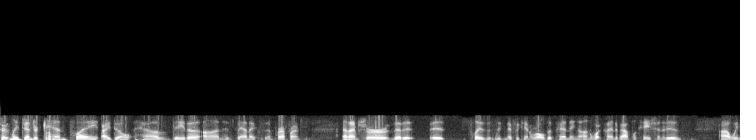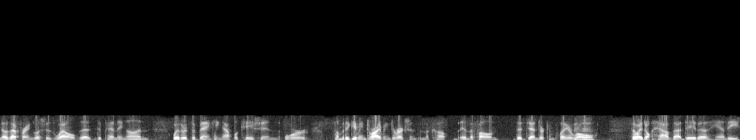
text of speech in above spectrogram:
certainly gender can play. I don't have data on Hispanics and preference, and I'm sure that it it plays a significant role depending on what kind of application it is. Uh, we know that for English as well. That depending on whether it's a banking application or somebody giving driving directions in the co- in the phone, that gender can play a role. Mm-hmm. So I don't have that data handy.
